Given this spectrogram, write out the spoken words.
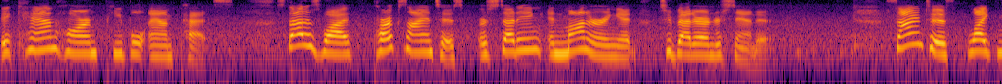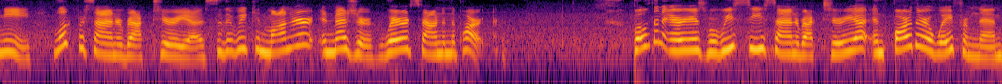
it can harm people and pets. So that is why park scientists are studying and monitoring it to better understand it. Scientists, like me, look for cyanobacteria so that we can monitor and measure where it's found in the park. Both in areas where we see cyanobacteria and farther away from them,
